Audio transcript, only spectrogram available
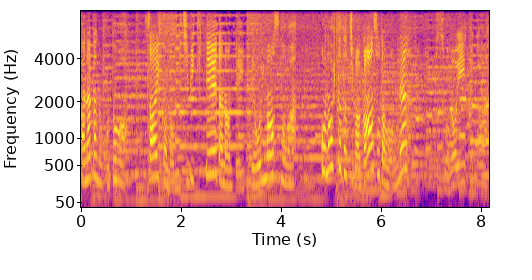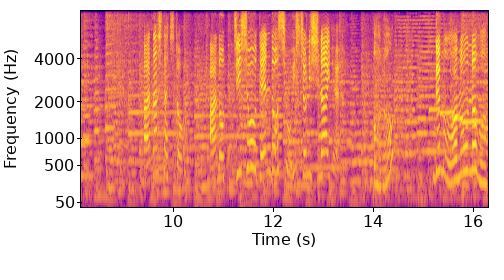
あなたのことを最下の導き手だなんて言って追い回すのはこの人たちが元祖だもんね。その言い方。私たちとあの自称伝道師を一緒にしないで。あら？でもあの女は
